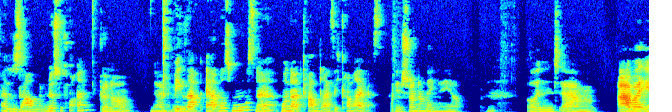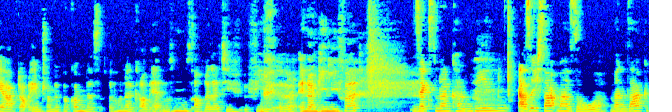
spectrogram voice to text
Also Samen und Nüsse vor allem. Genau. Ja, Wie gesagt, Erdnussmus, ne? 100 Gramm, 30 Gramm Eiweiß. Ist schon eine Menge, ja. Mhm. Und ähm, aber ihr habt auch eben schon mitbekommen, dass 100 Gramm Erdnussmus auch relativ viel äh, Energie liefert. 600 Kalorien. Also ich sag mal so, man sagt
